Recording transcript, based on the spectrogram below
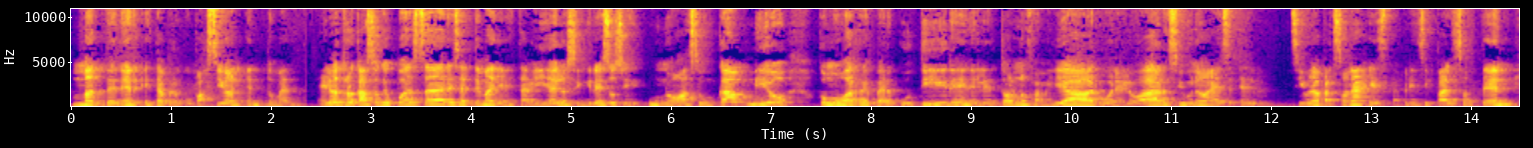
mantener esta preocupación en tu mente. El otro caso que puede ser es el tema de la inestabilidad de los ingresos si uno hace un cambio, cómo va a repercutir en el entorno familiar o en el hogar si uno es si una persona es el principal sostén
